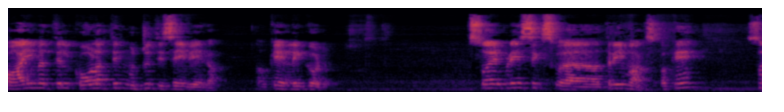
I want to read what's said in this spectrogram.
பாய்மத்தில் கோலத்தின் முற்று திசை வேகம் ஓகே லிக்விட் சோ இப்படி six three marks okay so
